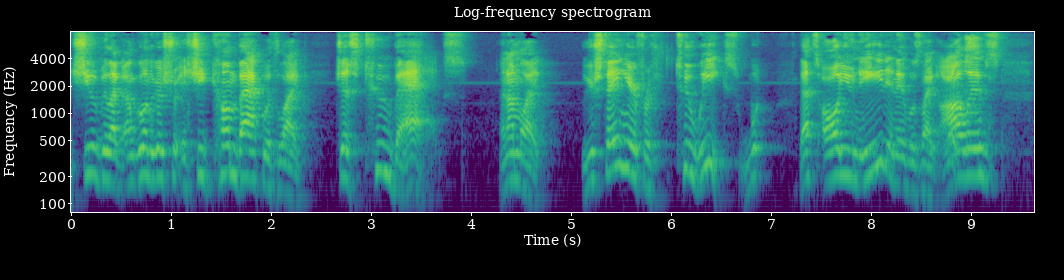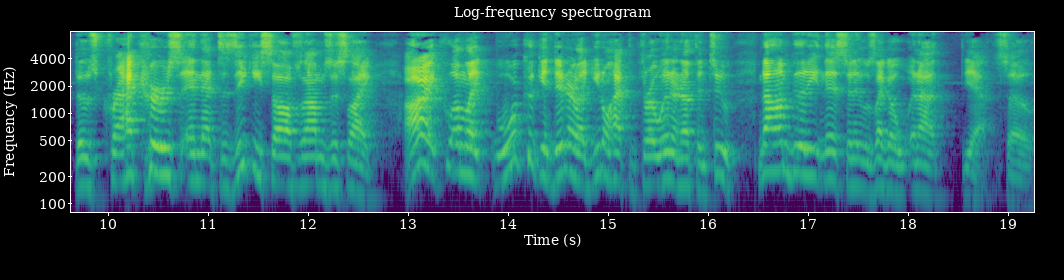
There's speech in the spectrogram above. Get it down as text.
she would be like, I'm going to the grocery store, and she'd come back with like just two bags, and I'm like, you're staying here for two weeks. What? That's all you need? And it was like olives, those crackers, and that tzatziki sauce, and I'm just like. All right, cool. I'm like, well, we're cooking dinner. Like, you don't have to throw in or nothing, too. No, I'm good eating this, and it was like a, and I, yeah. So,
